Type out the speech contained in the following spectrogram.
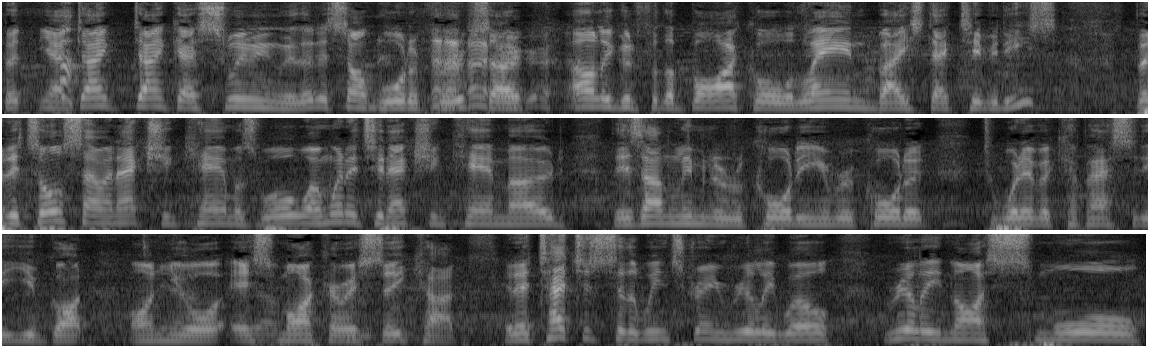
but you know don't don't go swimming with it. It's not waterproof, so only good for the bike or land-based activities. But it's also an action cam as well. And when it's in action cam mode, there's unlimited recording. You record it to whatever capacity you've got on your S micro SD card. It attaches to the windscreen really well. Really nice small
